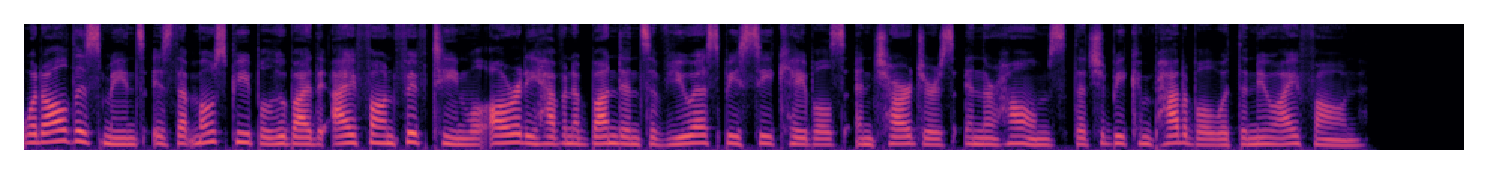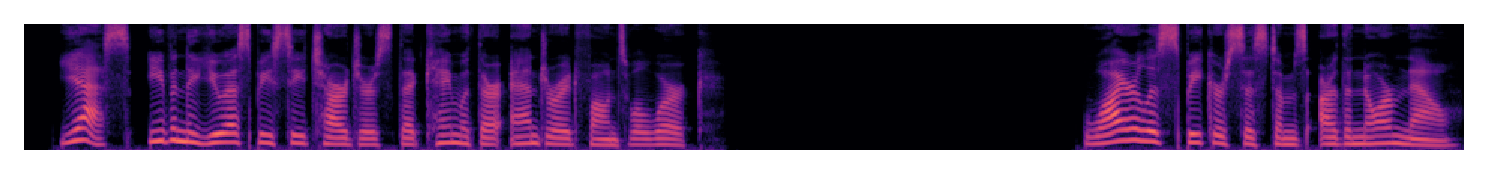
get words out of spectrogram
What all this means is that most people who buy the iPhone 15 will already have an abundance of USB C cables and chargers in their homes that should be compatible with the new iPhone. Yes, even the USB C chargers that came with their Android phones will work. Wireless speaker systems are the norm now.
